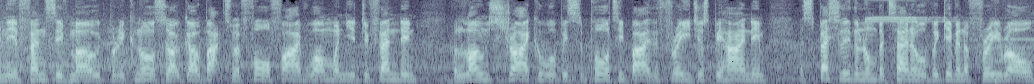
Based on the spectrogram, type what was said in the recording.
in the offensive mode, but it can also go back to a 4-5-1 when you're defending. The lone striker will be supported by the three just behind him, especially the number 10 who will be given a free role.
